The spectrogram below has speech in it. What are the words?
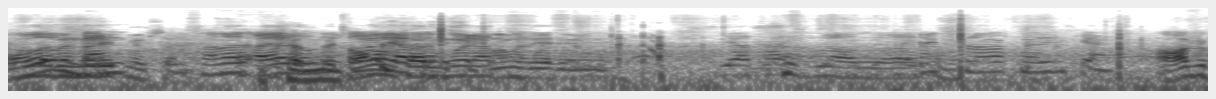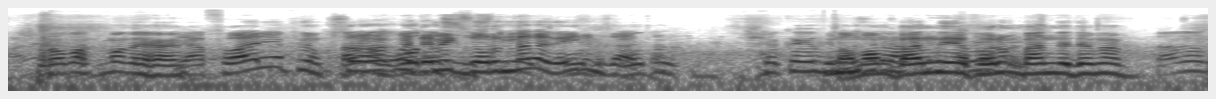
Onu da Oğlum ben, ben öğretmiyorum sana. sana ayar oldum. Tamam yaptım kardeşim. gol Tamam, atma diye. Ya. Herif kusura bakma dedik yani. Abi kusura bakma da yani. Ya faal yapıyorum kusura Tamam, bakma o da demek suçlu, zorunda da değilim zaten. Şakayı Tamam ben de yaparım ben de demem. Tamam.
